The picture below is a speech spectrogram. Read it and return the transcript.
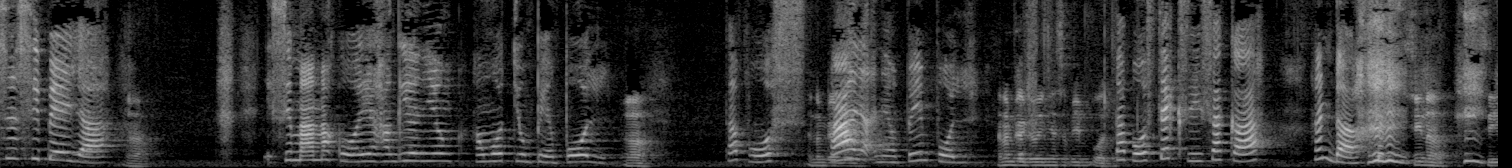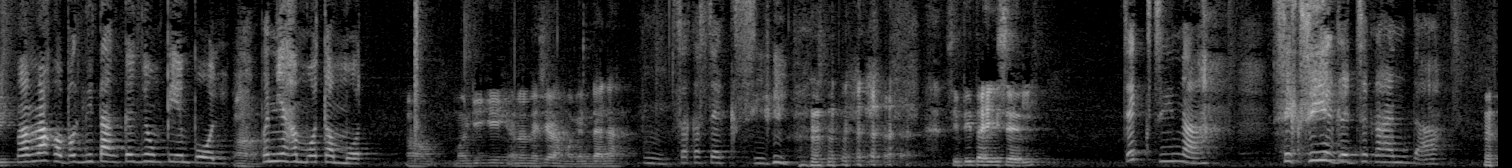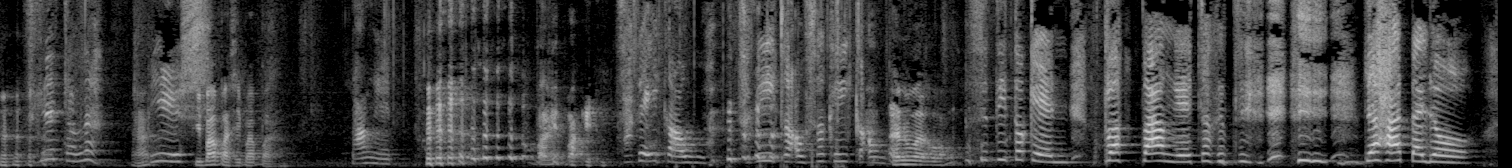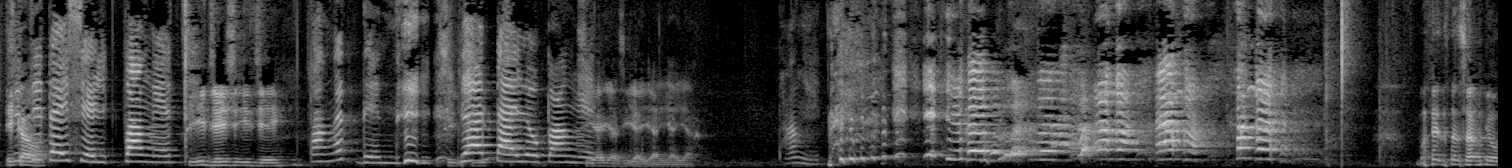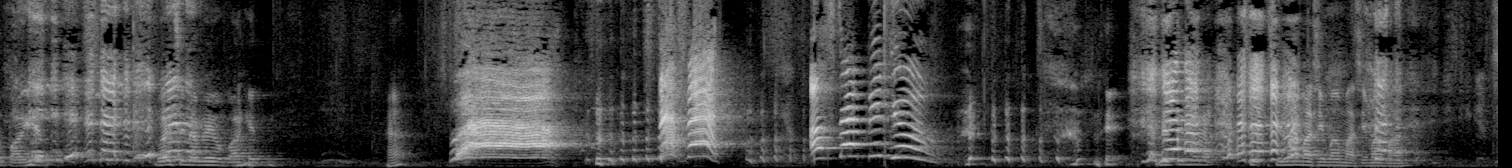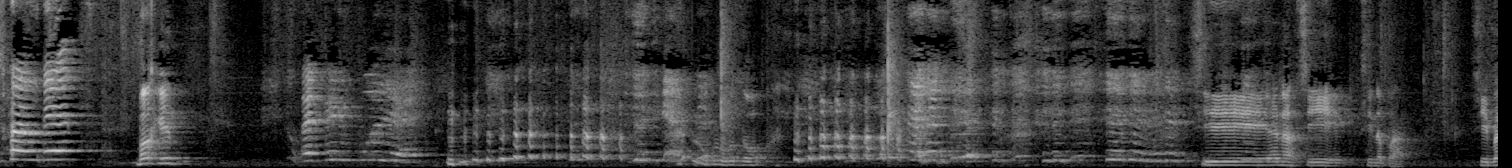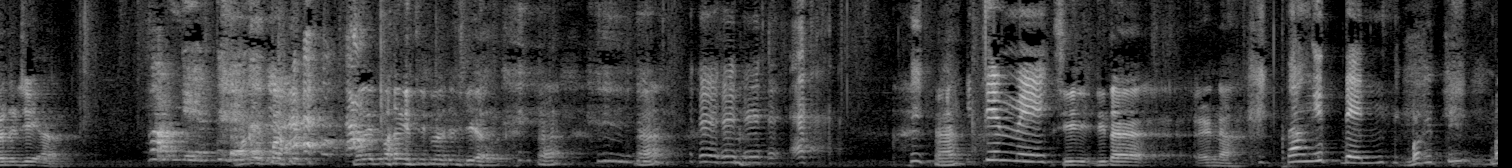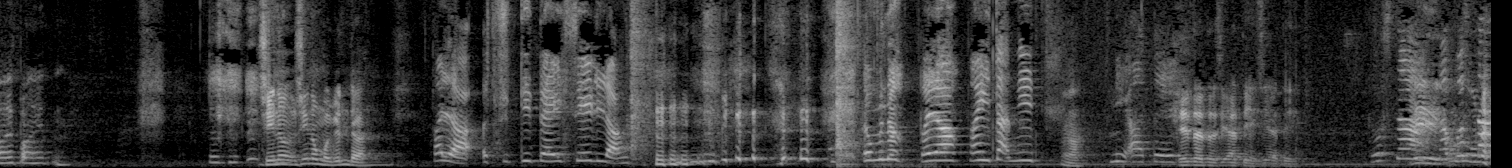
sa si Bella, Ah. eh, si mama ko ay hanggang yung hamot yung pimple. Ah. Tapos, Anong gagawin? kaya niya pimple. Anong gagawin niya sa pimple? Tapos, sexy, saka, handa. Sino? Si? mama ko, pag nitangkad yung pimple, Ah. pag niya hamot-hamot, Ah, magiging ano na siya, maganda na. hmm, saka sexy. si Tita Hazel. sexy na. Sexy agad sa handa. Fish. Si Papa, si Papa. Pangit. bakit, bakit? Saka ikaw. Saka ikaw. Saka ikaw. Ano ba ako? Si Tito Ken, pa pangit. Saka si... Lahat talo. Si Ikaw. Tita Isel, pangit. Si EJ, si EJ. Pangit din. Si- Lahat si- talo, Si pangit. Yaya, si Yaya, Yaya. Pangit. Bakit nasabi mo pangit? Bakit sinabi mo pangit? Ha? Stop it! I'll stop you! Si, mama, si mama, si mama. Pangit! Bakit? May pimple eh. Lumuto. Si, ano, si, sino pa? Si Brother JR. Pangit! Bakit pangit? Bakit pangit si Brother JR? Ha? Ha? Ha? Itim eh. Si Tita Erna. Pangit din. Bakit? Bakit pangit? Sino, sino maganda? Wala, si Tita Isel lang. Tama na, para makita ni, Ah. Ni ate. Ito, ito, si ate, si ate. Tapos na! Hey, Tapos na!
